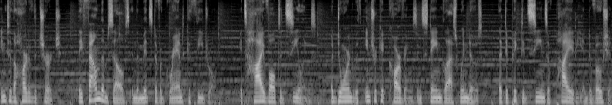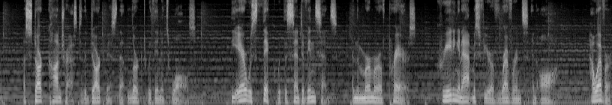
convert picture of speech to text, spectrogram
into the heart of the church, they found themselves in the midst of a grand cathedral, its high vaulted ceilings, adorned with intricate carvings and stained glass windows that depicted scenes of piety and devotion, a stark contrast to the darkness that lurked within its walls. The air was thick with the scent of incense and the murmur of prayers, creating an atmosphere of reverence and awe. However,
